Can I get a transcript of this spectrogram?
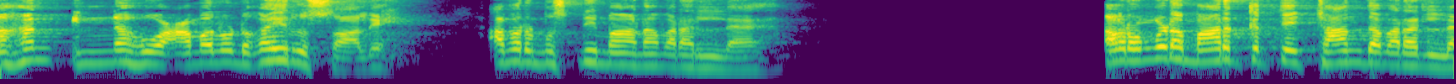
மகன் இன்னஹு அமலுன் கைரு சாலிஹ் அவர் முஸ்லிமானவர் அல்ல அவர் உங்களோட மார்க்கத்தை சார்ந்தவர் அல்ல.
